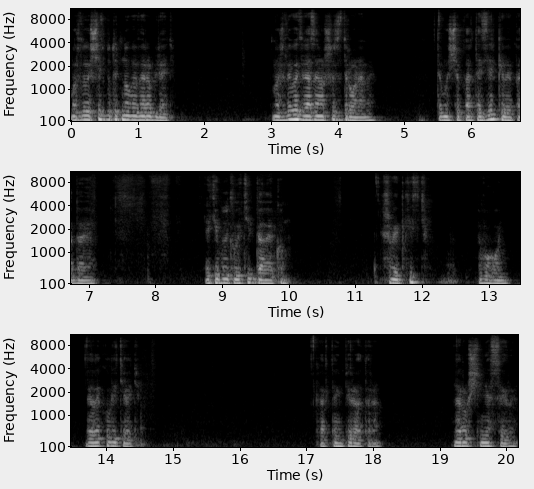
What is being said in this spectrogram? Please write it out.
Можливо, щось будуть нове виробляти. Можливо, зв'язано щось з дронами. Тому що карта зірки випадає, які будуть летіти далеко. Швидкість, вогонь. Далеко летять. Карта імператора. Нарощення сили.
